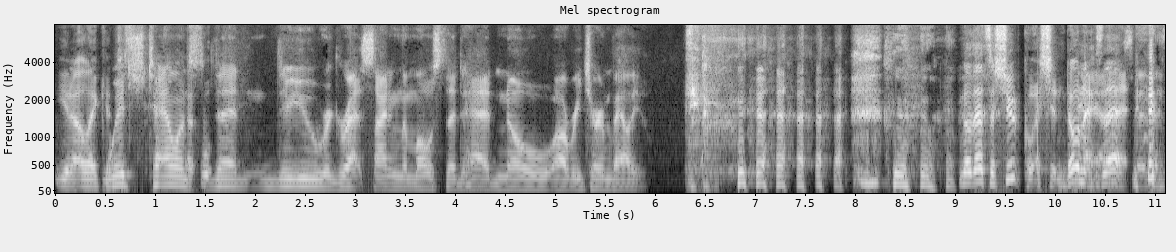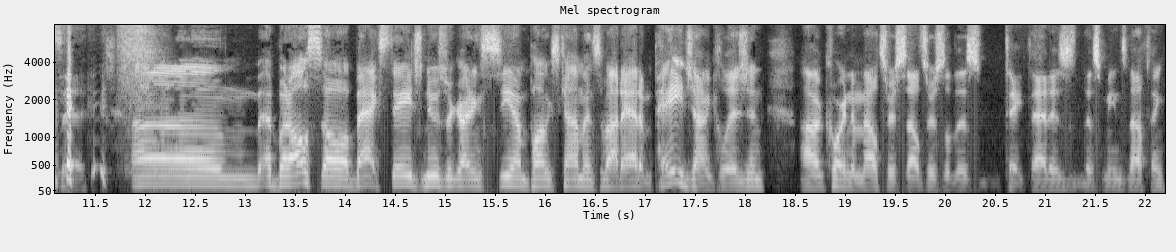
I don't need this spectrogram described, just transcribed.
you know like which just, talents uh, that do you regret signing the most that had no uh, return value? no, that's a shoot question. Don't yeah, ask that. That's it, that's it. Um, but also backstage news regarding CM Punk's comments about Adam Page on Collision, uh, according to Meltzer Seltzer. So this take that as this means nothing.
